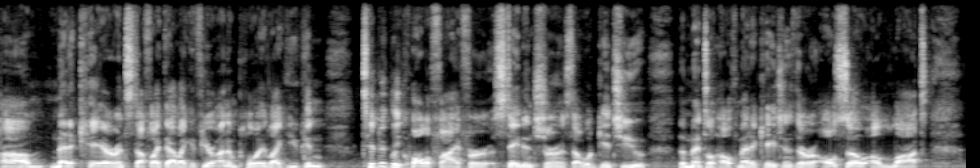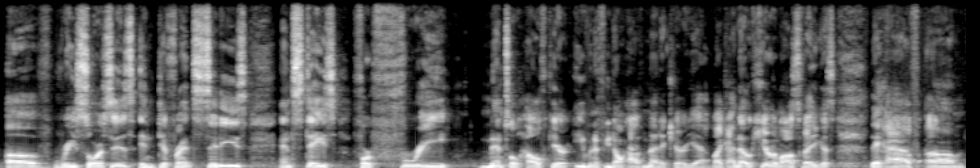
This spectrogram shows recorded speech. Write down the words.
um, Medicare and stuff like that, like if you're unemployed, like you can typically qualify for state insurance that will get you the mental health medications. There are also a lot of resources in different cities and states for free mental health care, even if you don't have Medicare yet. Like I know here in Las Vegas, they have um,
